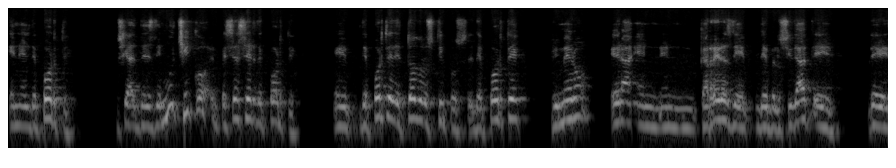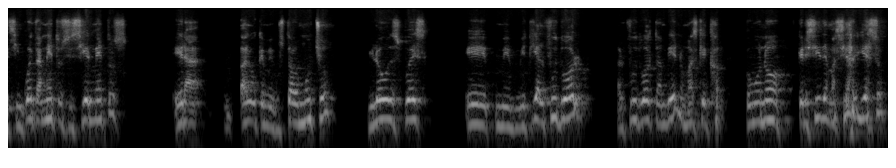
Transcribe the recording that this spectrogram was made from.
en el deporte. O sea, desde muy chico empecé a hacer deporte, eh, deporte de todos los tipos. El deporte primero era en, carreras de, velocidad de, 50 metros y 100 metros, era algo que me gustaba mucho. Y luego después eh, me metí al fútbol, al fútbol también, nomás que como no crecí demasiado y eso,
